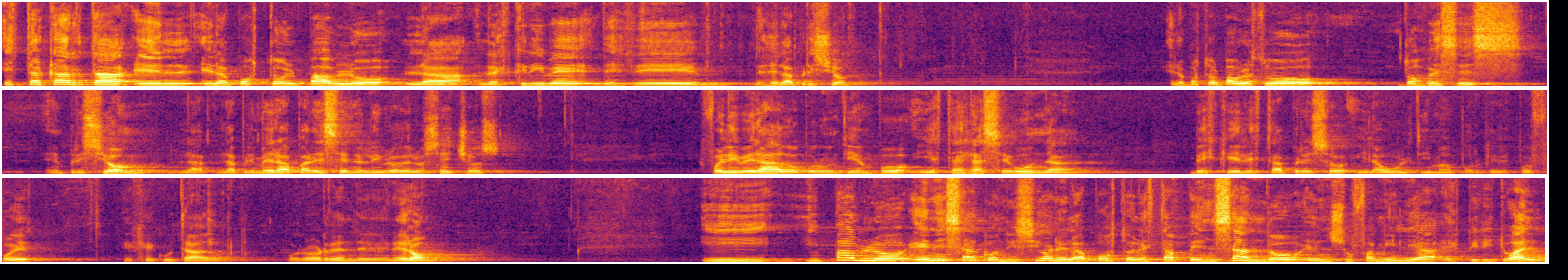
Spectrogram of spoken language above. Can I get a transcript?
Esta carta el, apóstol Pablo la, escribe desde, desde, la prisión. El apóstol Pablo estuvo dos veces en prisión. La, primera aparece en el libro de los Hechos. Fue liberado por un tiempo y esta es la segunda ves que él está preso y la última porque después fue ejecutado por orden de Nerón. Y, Pablo en esa condición, el apóstol está pensando en su familia espiritual,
